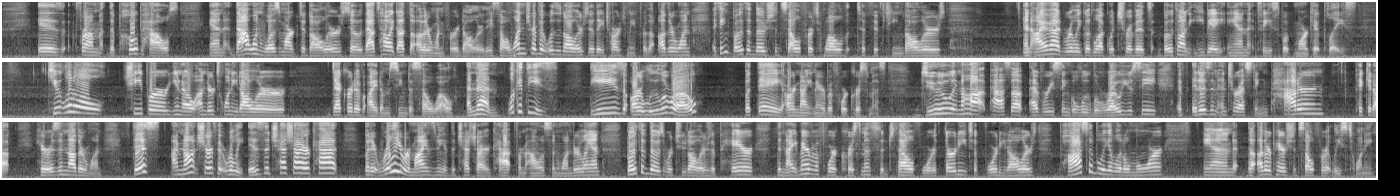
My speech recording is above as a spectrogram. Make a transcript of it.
is from the Pope House. And that one was marked a dollar. So that's how I got the other one for a dollar. They saw one trivet was a dollar, so they charged me for the other one. I think both of those should sell for 12 to $15. And I've had really good luck with trivets, both on eBay and Facebook Marketplace. Cute little, cheaper, you know, under $20 decorative items seem to sell well. And then look at these. These are LuLaRoe, but they are Nightmare Before Christmas. Do not pass up every single LuLaRoe you see. If it is an interesting pattern, pick it up. Here is another one. This, I'm not sure if it really is the Cheshire Cat, but it really reminds me of the Cheshire Cat from Alice in Wonderland. Both of those were $2 a pair. The Nightmare Before Christmas should sell for $30 to $40, possibly a little more, and the other pair should sell for at least 20.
